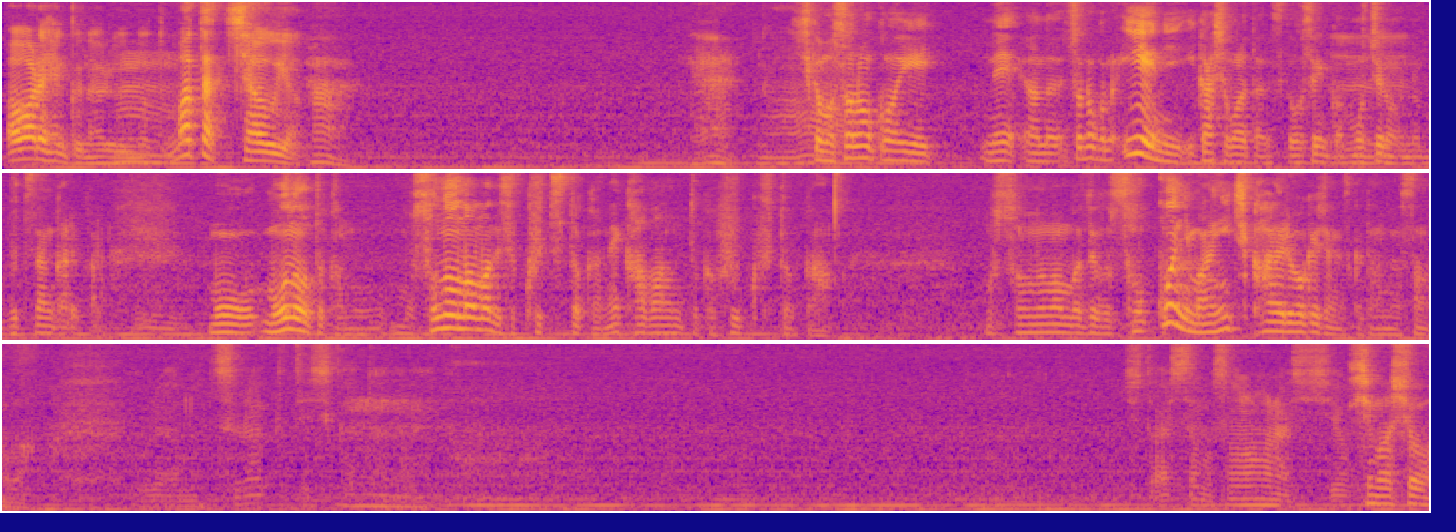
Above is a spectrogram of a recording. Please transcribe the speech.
会われへんくなるのとうん。またちゃうやん、うんはあ。しかもその子の家ねあのその子の家に行かしてもらったんですけどお線香。はもちろんうん仏壇があるから。うん。もう物とかもそのままですよ。靴とかねカバンとか服とか。もうそのままでもそこに毎日帰るわけじゃないですか旦那さんは。俺はもう辛くて仕方ない。な、ちょっと明日もその話しようしましょう、うん。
